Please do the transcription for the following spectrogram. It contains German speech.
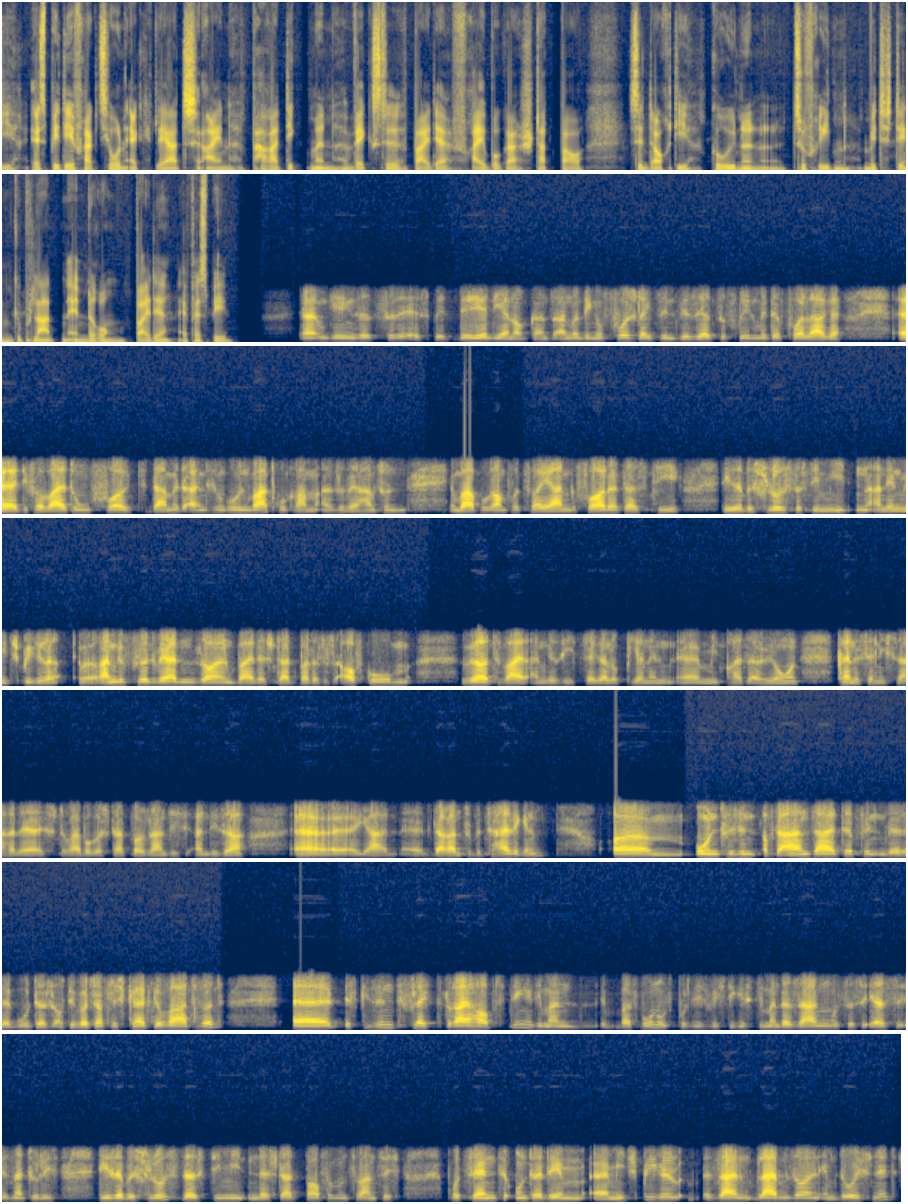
Die SPD-Fraktion erklärt einen Paradigmenwechsel bei der Freiburger Stadtbau. Sind auch die Grünen zufrieden mit den geplanten Änderungen bei der FSB? Ja, im Gegensatz zu der SPD, die ja noch ganz andere Dinge vorschlägt, sind wir sehr zufrieden mit der Vorlage. Äh, die Verwaltung folgt damit eigentlich dem grünen Wahlprogramm. Also wir haben schon im Wahlprogramm vor zwei Jahren gefordert, dass die dieser Beschluss, dass die Mieten an den Mietspiegel rangeführt werden sollen bei der Stadtbau, dass es aufgehoben wird, weil angesichts der galoppierenden äh, Mietpreiserhöhungen kann es ja nicht Sache der Freiburger Stadtbau sein, sich an dieser äh, ja äh, daran zu beteiligen. Ähm, und wir sind auf der anderen Seite finden wir sehr gut, dass auch die Wirtschaftlichkeit gewahrt wird. Äh, es sind vielleicht drei Hauptdinge, die man, was wohnungspolitisch wichtig ist, die man da sagen muss. Das erste ist natürlich dieser Beschluss, dass die Mieten der Stadtbau 25 Prozent unter dem äh, Mietspiegel sein, bleiben sollen im Durchschnitt.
